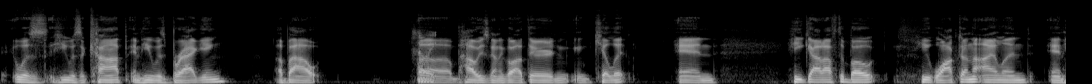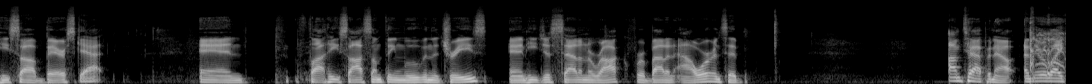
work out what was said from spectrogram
It was he was a cop and he was bragging about um, how he's going to go out there and, and kill it. And he got off the boat. He walked on the island and he saw a bear scat and thought he saw something move in the trees. And he just sat on a rock for about an hour and said, I'm tapping out. And they're like,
